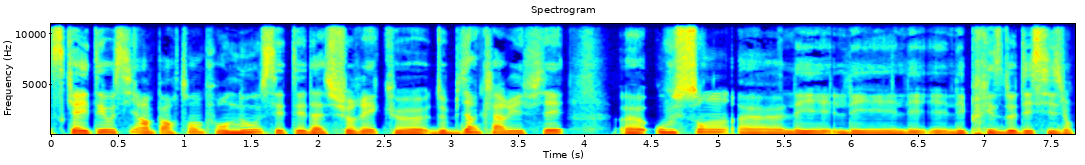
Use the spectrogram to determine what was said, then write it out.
ce qui a été aussi important pour nous, c'était d'assurer que de bien clarifier où sont les, les, les, les prises de décision.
